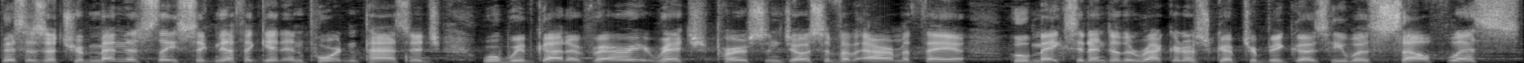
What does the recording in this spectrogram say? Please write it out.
This is a tremendously significant, important passage where we've got a very rich person, Joseph of Arimathea, who makes it into the record of Scripture because he was selfless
